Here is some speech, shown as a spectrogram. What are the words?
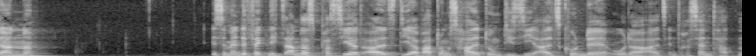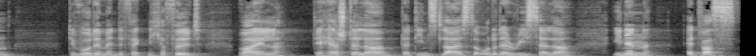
dann ist im Endeffekt nichts anderes passiert, als die Erwartungshaltung, die Sie als Kunde oder als Interessent hatten, die wurde im Endeffekt nicht erfüllt, weil der Hersteller, der Dienstleister oder der Reseller Ihnen etwas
